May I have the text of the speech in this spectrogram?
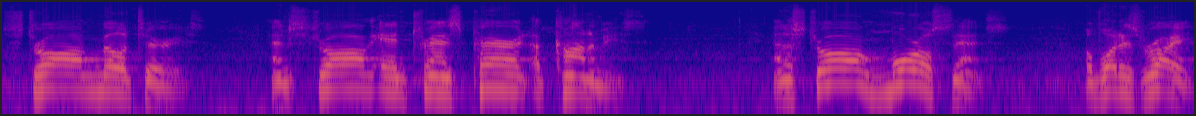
strong militaries, and strong and transparent economies and a strong moral sense of what is right.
